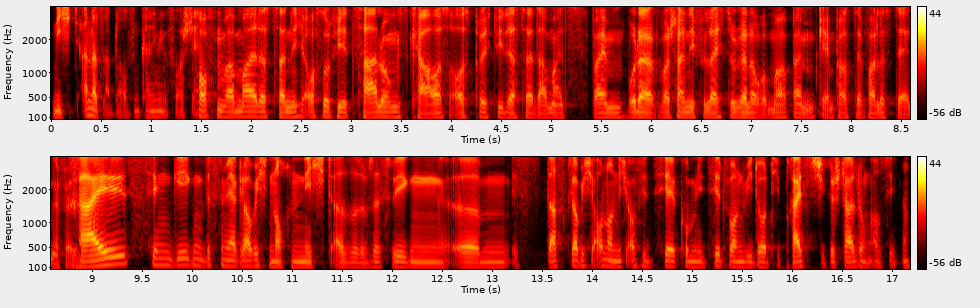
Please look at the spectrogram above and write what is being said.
nicht anders ablaufen, kann ich mir vorstellen. Hoffen wir mal, dass da nicht auch so viel Zahlungschaos ausbricht, wie das ja damals beim, oder wahrscheinlich vielleicht sogar noch immer beim Game Pass der Fall ist, der NFL. Preis hingegen wissen wir ja, glaube ich, noch nicht. Also deswegen ähm, ist das, glaube ich, auch noch nicht offiziell kommuniziert worden, wie dort die preisliche Gestaltung aussieht. Ne?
